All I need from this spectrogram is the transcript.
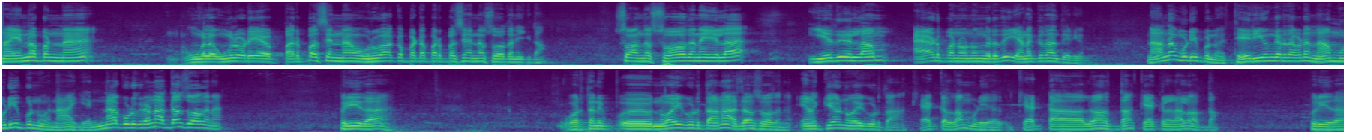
நான் என்ன பண்ணேன்? உங்களை உங்களுடைய பர்பஸ் என்ன? உருவாக்கப்பட்ட பர்பஸ் என்ன? சோதனைக்கு தான். ஸோ அந்த சோதனையில் எது எல்லாம் ஆட் பண்ணணுங்கிறது எனக்கு தான் தெரியும். நான் தான் முடிவு பண்ணுவேன். தெரியுங்கிறத விட நான் முடிவு பண்ணுவேன். நான் என்ன கொடுக்குறேனோ அதுதான் சோதனை. புரியுதா? ஒருத்தனுக்கு இப்போ நோய் கொடுத்தானா அதுதான் சோதனை. எனக்கு ஏன் நோய் கொடுத்தான். கேட்கலாம் முடியாது. கேட்டாலும் அதுதான் கேட்கலனாலும் அதுதான் புரியுதா?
